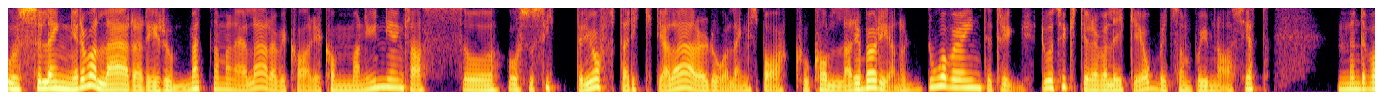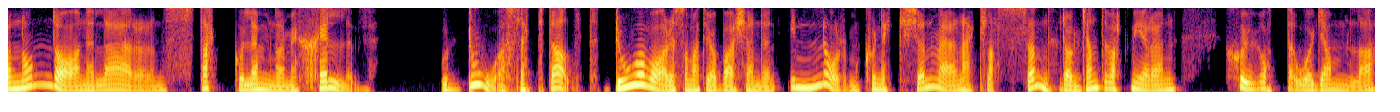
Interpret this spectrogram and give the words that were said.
Och så länge det var lärare i rummet när man är lärarvikarie kommer man in i en klass och, och så sitter det ju ofta riktiga lärare då längst bak och kollar i början och då var jag inte trygg. Då tyckte jag det var lika jobbigt som på gymnasiet. Men det var någon dag när läraren stack och lämnade mig själv och då släppte allt. Då var det som att jag bara kände en enorm connection med den här klassen. De kan inte varit mer än sju, åtta år gamla.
